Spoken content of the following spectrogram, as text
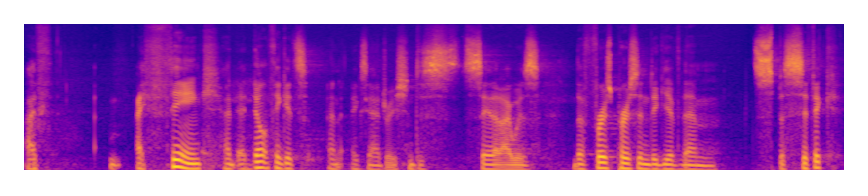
I, th- I think, I, I don't think it's an exaggeration to s- say that I was the first person to give them specific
